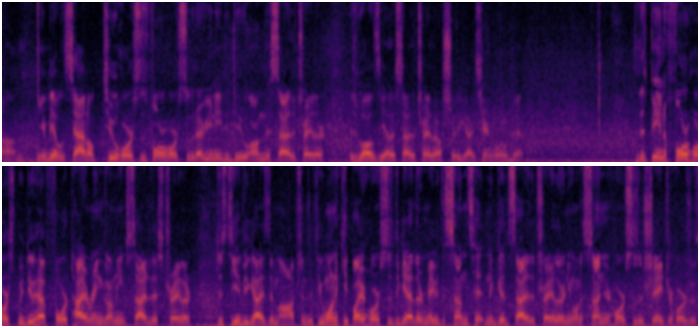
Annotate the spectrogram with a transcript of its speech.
Um, you're going to be able to saddle two horses, four horses, whatever you need to do on this side of the trailer, as well as the other side of the trailer. I'll show you guys here in a little bit. This being a four horse, we do have four tie rings on each side of this trailer, just to give you guys some options. If you want to keep all your horses together, maybe the sun's hitting a good side of the trailer and you want to sun your horses or shade your horses,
